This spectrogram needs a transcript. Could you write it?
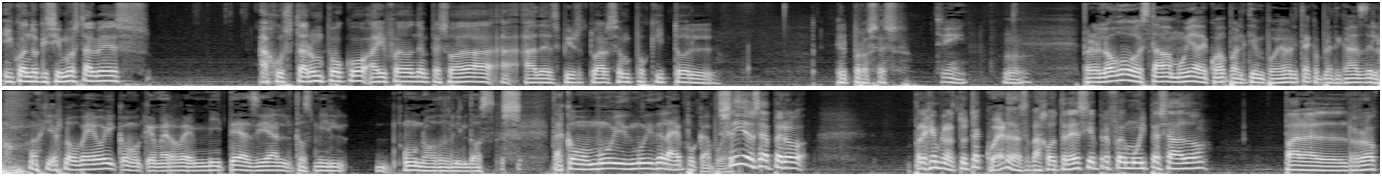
Y cuando quisimos tal vez ajustar un poco, ahí fue donde empezó a, a- a desvirtuarse un poquito el, el proceso. Sí. ¿no? Pero el logo estaba muy adecuado para el tiempo, ¿eh? Ahorita que platicabas del logo, yo lo veo y como que me remite así al 2001 o 2002. S- Está como muy, muy de la época, pues. Sí, o sea, pero, por ejemplo, tú te acuerdas, Bajo Tres siempre fue muy pesado para el rock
